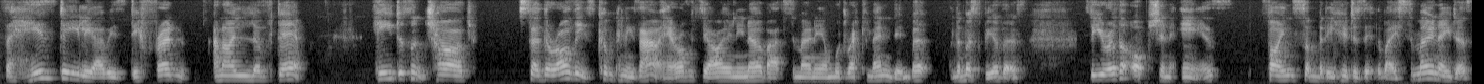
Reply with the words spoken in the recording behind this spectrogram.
So his dealio is different, and I loved it. He doesn't charge. So there are these companies out here. Obviously, I only know about Simone and would recommend him, but there must be others. So your other option is find somebody who does it the way Simone does.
